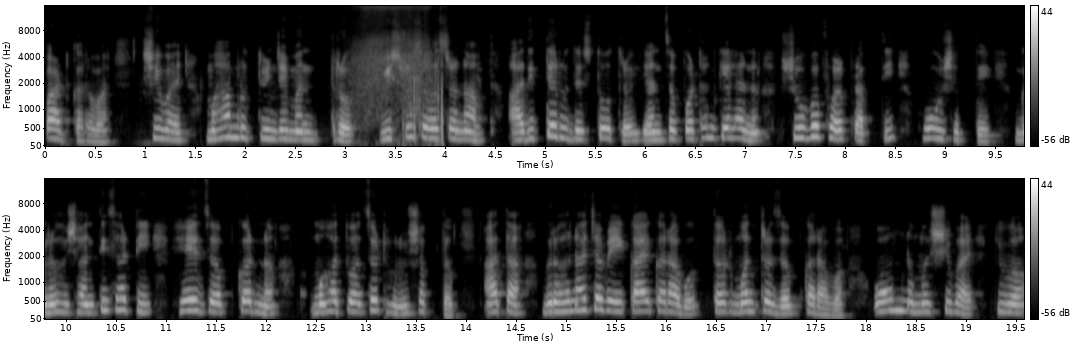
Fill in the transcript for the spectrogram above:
पाठ करावा. शिवाय महामृत्युंजय मंत्र विष्णू सहस्रनाम आदित्य हृदयस्तोत्र यांचं पठन केल्यानं शुभ फळ प्राप्ती होऊ शकते. ग्रह शांतीसाठी हे जप करणं महत्त्वाचं ठरू शकतं आता ग्रहणाच्या वेळी काय करावं तर मंत्र जप करावा ओम नमः शिवाय किंवा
